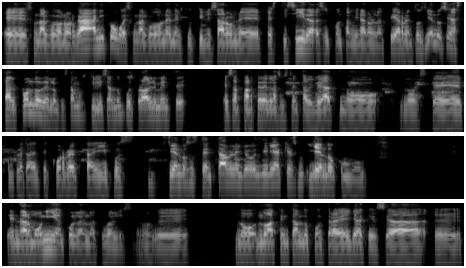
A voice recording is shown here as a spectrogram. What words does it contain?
es un algodón orgánico o es un algodón en el que utilizaron eh, pesticidas y contaminaron la tierra. Entonces, yéndose hasta el fondo de lo que estamos utilizando, pues probablemente esa parte de la sustentabilidad no, no esté completamente correcta. Y pues siendo sustentable, yo diría que es yendo como en armonía con la naturaleza, no, no, atentando contra ella, que sea, eh,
